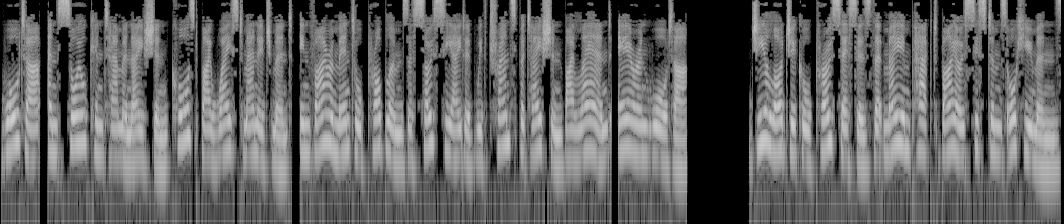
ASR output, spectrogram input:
water, and soil contamination caused by waste management, environmental problems associated with transportation by land, air and water. Geological processes that may impact biosystems or humans.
